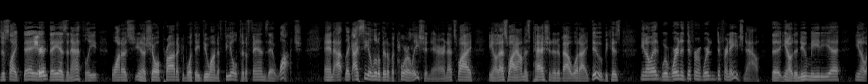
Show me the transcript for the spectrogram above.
just like they Sure. they as an athlete want to you know show a product of what they do on the field to the fans that watch. And I, like I see a little bit of a correlation there, and that's why you know that's why I'm as passionate about what I do because you know Ed, we're we're in a different we're in a different age now. The you know the new media, you know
